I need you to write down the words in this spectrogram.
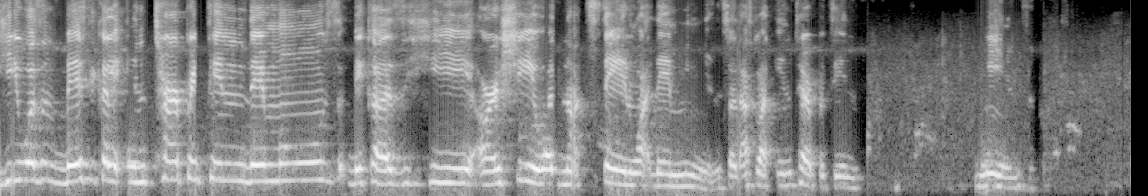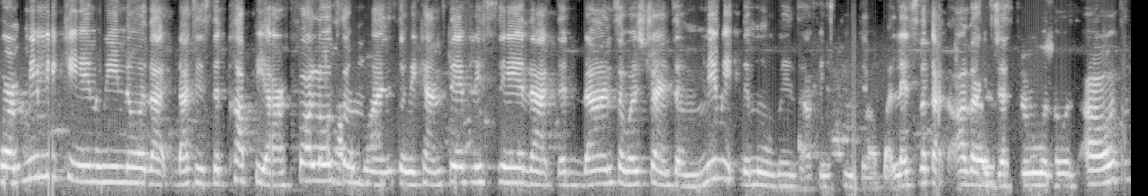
he wasn't basically interpreting the moves because he or she was not saying what they mean. So that's what interpreting means. For mimicking, we know that that is to copy or follow someone. So we can safely say that the dancer was trying to mimic the movements of his teacher. But let's look at the others just to rule those out.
